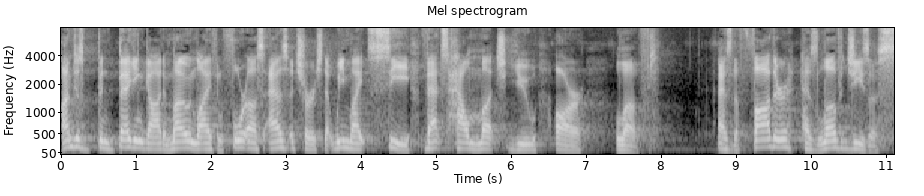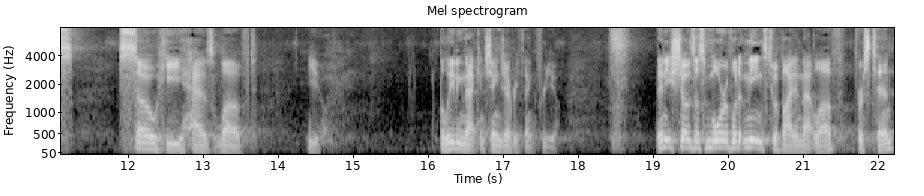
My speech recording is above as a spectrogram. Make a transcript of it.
I'm just been begging God in my own life and for us as a church that we might see that's how much you are loved. As the Father has loved Jesus, so he has loved you. Believing that can change everything for you. Then he shows us more of what it means to abide in that love. Verse 10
